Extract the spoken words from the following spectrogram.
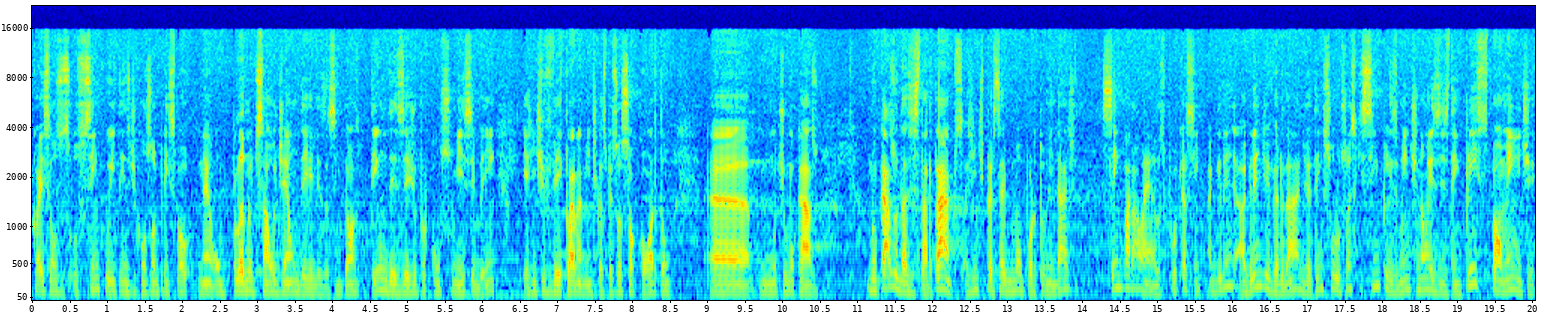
quais são os, os, cinco itens de consumo principal, né, um plano de saúde é um deles. Assim, então tem um desejo por consumir esse bem e a gente vê claramente que as pessoas só cortam uh, em último caso. No caso das startups, a gente percebe uma oportunidade sem paralelos, porque assim a grande, a grande verdade é tem soluções que simplesmente não existem, principalmente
